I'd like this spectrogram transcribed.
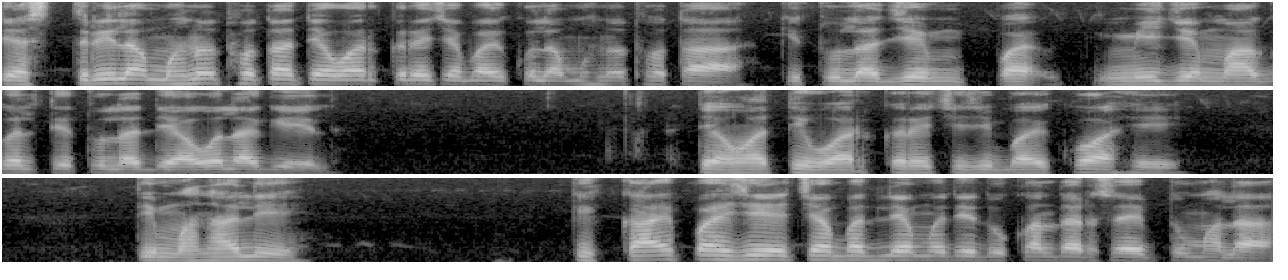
त्या स्त्रीला म्हणत होता त्या वारकऱ्याच्या बायकोला म्हणत होता की तुला जे मी जे मागल ते तुला द्यावं लागेल. तेव्हा ती वारकऱ्याची जी बायको आहे ती म्हणाली की काय पाहिजे याच्या बदल्यामध्ये दुकानदार साहेब तुम्हाला?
